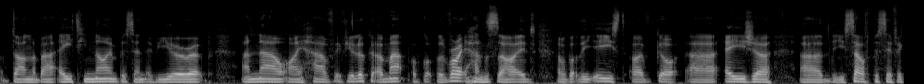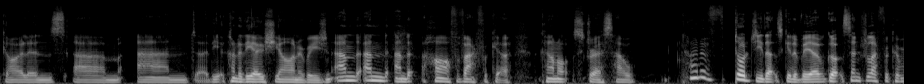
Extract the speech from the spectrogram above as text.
I've done about 89% of Europe. And now I have, if you look at a map, I've got the right hand side, I've got the east, I've got uh, Asia, uh, the South Pacific Islands, um, and uh, the kind of the Oceania region, and, and, and half of Africa. I cannot stress how kind of dodgy that's going to be. I've got Central African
